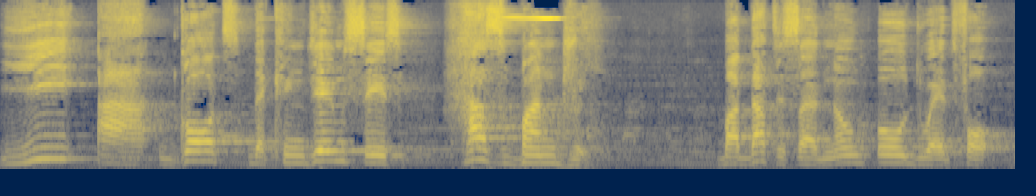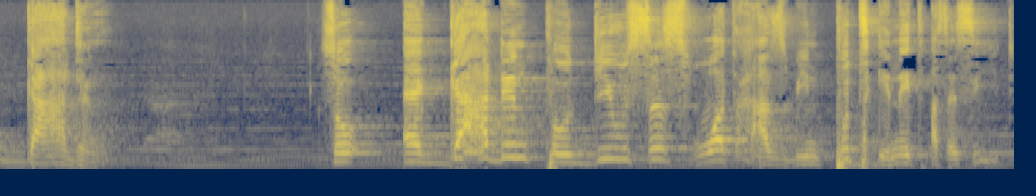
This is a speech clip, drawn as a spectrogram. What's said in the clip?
Ye are God's, the King James says, husbandry. But that is an old word for garden. So a garden produces what has been put in it as a seed.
